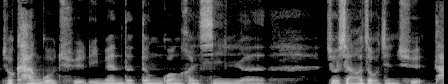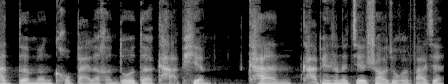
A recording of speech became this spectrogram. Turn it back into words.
就看过去里面的灯光很吸引人，就想要走进去。它的门口摆了很多的卡片，看卡片上的介绍就会发现。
